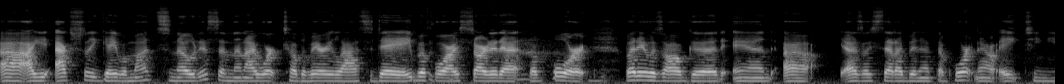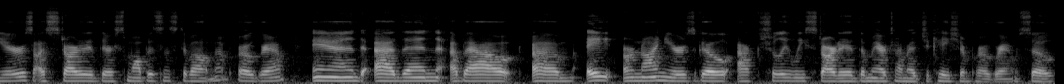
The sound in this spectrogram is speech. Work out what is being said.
uh, I actually gave a month's notice, and then I worked till the very last day before I started at the port. But it was all good, and uh, as I said, I've been at the port now 18 years. I started their small business development program. And uh, then about um, eight or nine years ago, actually, we started the maritime education program. So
